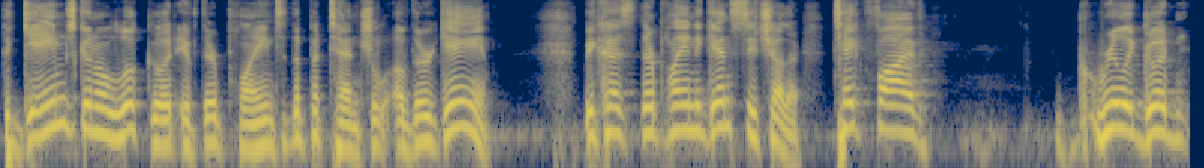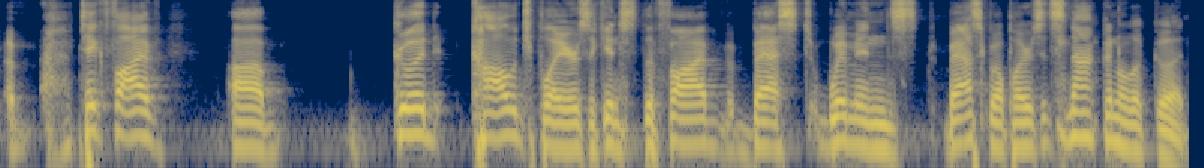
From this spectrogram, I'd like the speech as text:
the game's going to look good if they're playing to the potential of their game because they're playing against each other. Take five really good, take five uh, good college players against the five best women's basketball players. It's not going to look good.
